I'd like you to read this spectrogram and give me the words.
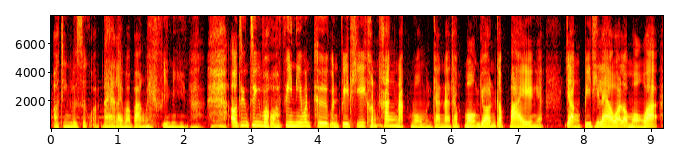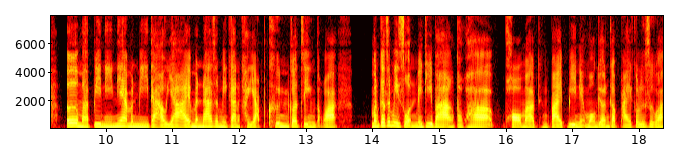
เอาจริงรู้สึกว่าได้อะไรมาบ้างไหมปีนี้นะ เอาจริง ๆ บอกว่าปีนี้มันคือเป็นปีที่ค่อนข้างหนักหน่วงเหมือนกันนะถ้ามองย้อนกลับไปอย่างเงี้ย อย่างปีที่แล้วอะเรามองว่า เออมาปีนี้เนี่ยมันมีดาวย้าย มันน่าจะมีการขยับขึ้นก็จริง แต่ว่ามันก็จะมีส่วนไม่ดีบ้าง แต่ว่าพอมาถึงปลายปีเนี่ยมองย้อนกลับไปก็รู้สึกว่า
